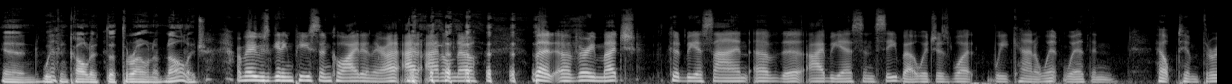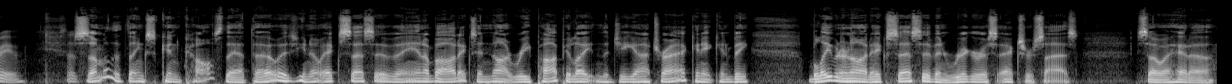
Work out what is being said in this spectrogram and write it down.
and we can call it the throne of knowledge. or maybe he's getting peace and quiet in there. I I, I don't know, but uh, very much could be a sign of the IBS and SIBO, which is what we kind of went with and helped him through. So some of the things can cause that though is you know excessive antibiotics and not repopulating the GI tract and it can be believe it or not excessive and rigorous exercise. So I had a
